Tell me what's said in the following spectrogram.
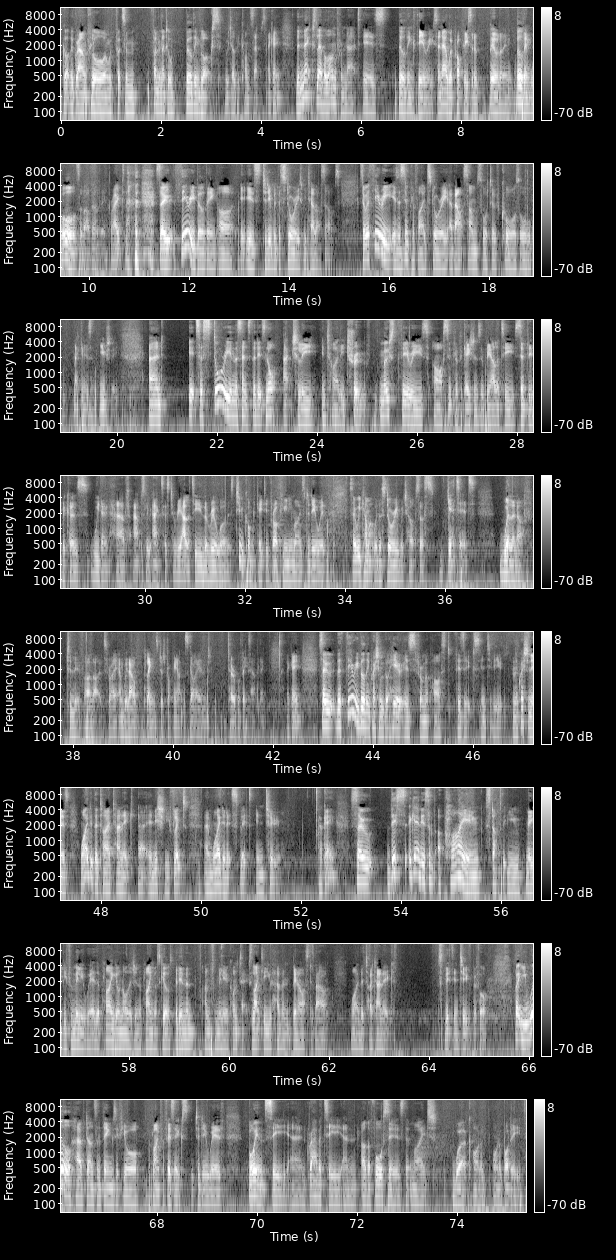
got the ground floor and we've put some fundamental building blocks, which are the concepts. Okay. The next level on from that is building theory. So now we're properly sort of building building walls of our building, right? so theory building are, is to do with the stories we tell ourselves. So a theory is a simplified story about some sort of causal mechanism, usually, and it's a story in the sense that it's not actually entirely true. Most theories are simplifications of reality simply because we don't have absolute access to reality. The real world is too complicated for our puny minds to deal with. So we come up with a story which helps us get it well enough to live our lives, right? And without planes just dropping out of the sky and terrible things happening. Okay, so the theory building question we've got here is from a past physics interview. And the question is why did the Titanic uh, initially float and why did it split in two? Okay, so this again is sort of applying stuff that you may be familiar with, applying your knowledge and applying your skills, but in an unfamiliar context. Likely you haven't been asked about why the Titanic split in two before. But you will have done some things if you're applying for physics to do with buoyancy and gravity and other forces that might work on a, on a body.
